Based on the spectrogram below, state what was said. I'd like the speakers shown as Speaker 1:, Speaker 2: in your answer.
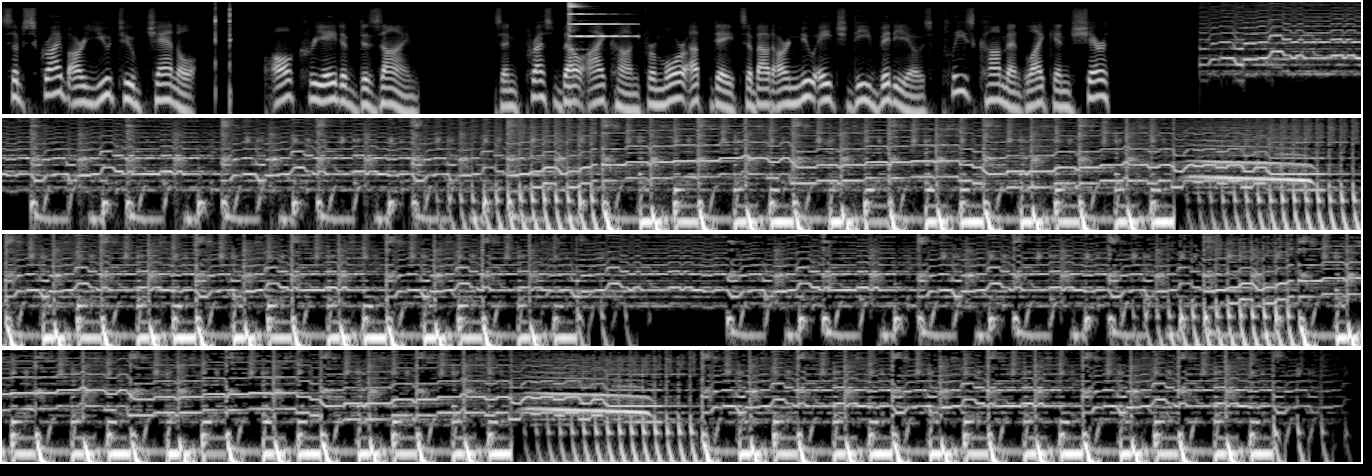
Speaker 1: Subscribe our YouTube channel All Creative Designs and press bell icon for more updates about our new HD videos. Please comment like and share.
